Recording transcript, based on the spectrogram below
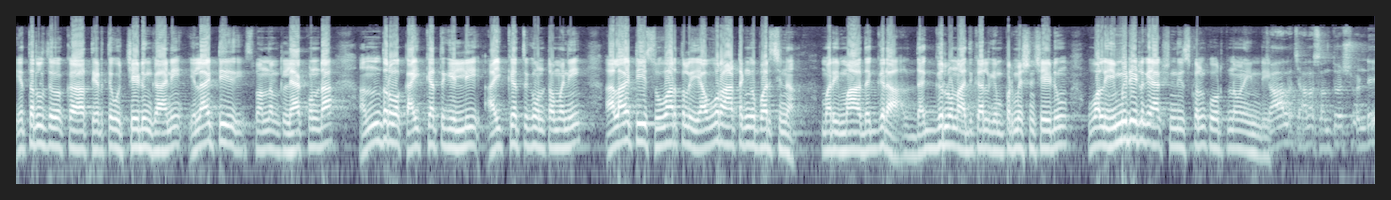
ఇతరులతో ఒక తిడితే వచ్చేయడం కానీ ఇలాంటి స్పందన లేకుండా అందరూ ఒక ఐక్యతకి వెళ్ళి ఐక్యతగా ఉంటామని అలాంటి సువార్తలు ఎవరు ఆటంకపరిచినా మరి మా దగ్గర దగ్గరలో ఉన్న అధికారులకు ఇన్ఫర్మేషన్ చేయడం వాళ్ళు ఇమీడియట్గా యాక్షన్ తీసుకోవాలని కోరుతున్నామని చాలా చాలా సంతోషం అండి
